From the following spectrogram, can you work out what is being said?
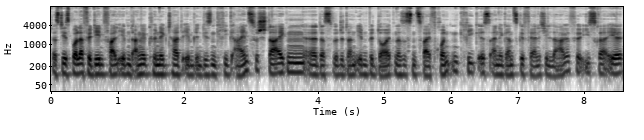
dass die Hisbollah für den Fall eben angekündigt hat, eben in diesen Krieg einzusteigen. Das würde dann eben bedeuten, dass es ein Zwei-Fronten-Krieg ist, eine ganz gefährliche Lage für Israel. Israel.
